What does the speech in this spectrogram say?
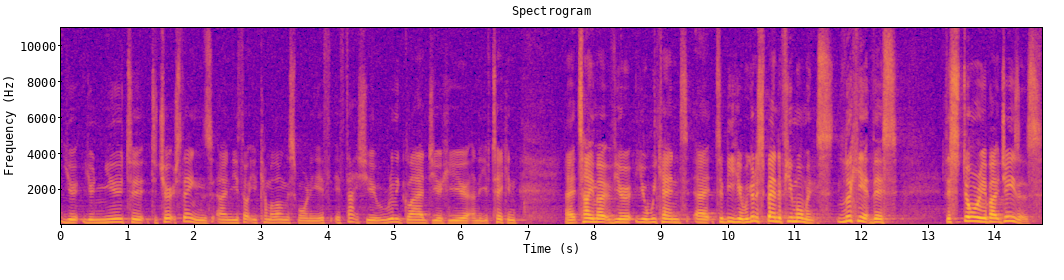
you, you're new to, to church things and you thought you'd come along this morning. If, if that's you, really glad you're here and that you've taken uh, time out of your, your weekend uh, to be here. We're going to spend a few moments looking at this, this story about Jesus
